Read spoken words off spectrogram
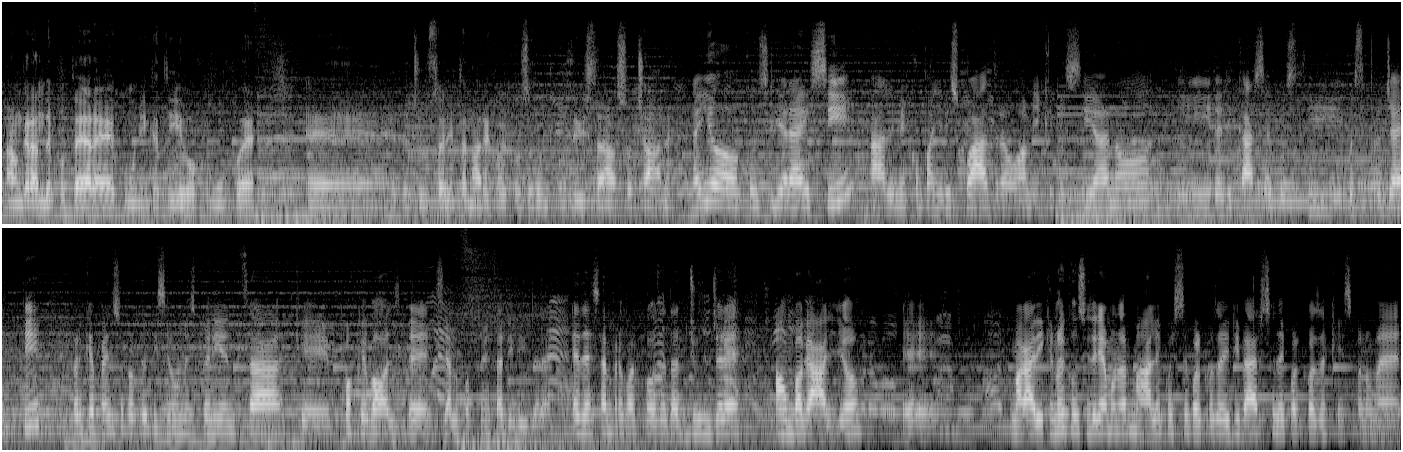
ha un grande potere comunicativo comunque ed è giusto ritornare a qualcosa da un punto di vista sociale. Io consiglierei sì alle mie compagne di squadra o amiche che siano di dedicarsi a questi, questi progetti perché penso proprio che sia un'esperienza che poche volte si ha l'opportunità di vivere ed è sempre qualcosa da aggiungere a un bagaglio magari che noi consideriamo normale, questo è qualcosa di diverso ed è qualcosa che secondo me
